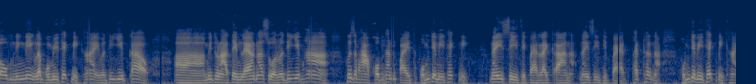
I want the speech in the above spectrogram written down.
ล่มๆนิ่งๆ แล้วผมมีเทคนิคให้วันที่ 29อ่ามิถุนาเต็มแล้วนะส่วนวันที่ 25 พฤษภาคมท่านไป ผมจะมีเทคนิค ใน 48 รายการอะใน 48 แพทเทิร์นอะผมจะมีเทคนิคให้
